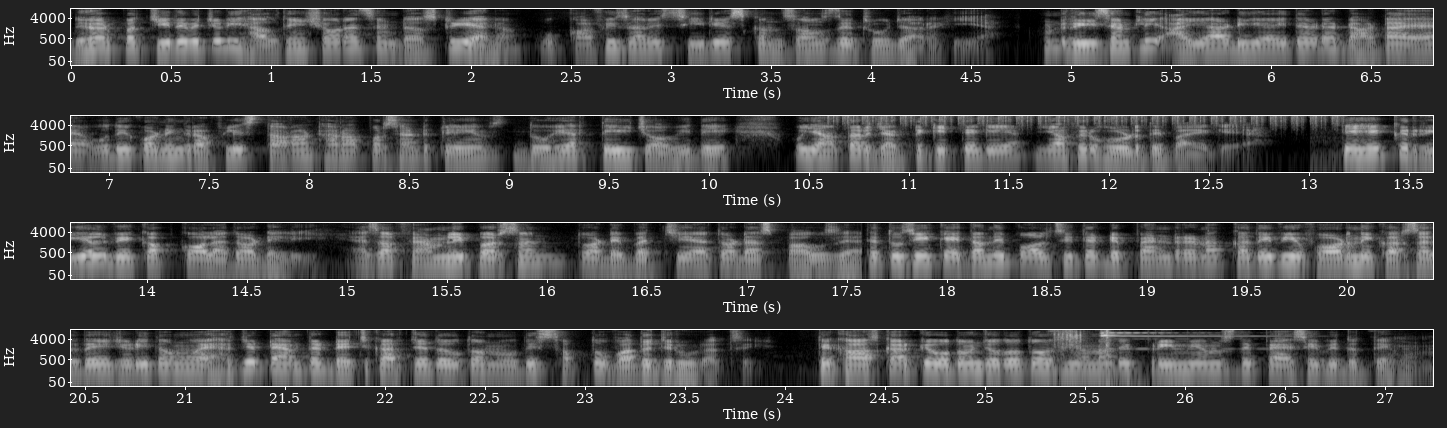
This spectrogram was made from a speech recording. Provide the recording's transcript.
2025 ਦੇ ਵਿੱਚ ਜਿਹੜੀ ਹੈਲਥ ਇੰਸ਼ੋਰੈਂਸ ਇੰਡਸਟਰੀ ਹੈ ਨਾ, ਉਹ ਕਾਫੀ ਸਾਰੇ ਸੀਰੀਅਸ ਕਨਸਰਨਸ ਦੇ ਥਰੂ ਜਾ ਰਹੀ ਹੈ। ਹੁਣ ਰੀਸੈਂਟਲੀ IRDAI ਦਾ ਜਿਹੜਾ ਡਾਟਾ ਹੈ ਉਹਦੇ ਅਕੋਰਡਿੰਗ ਰਫਲੀ 17-18% ਕਲੇਮਸ 2023-24 ਦੇ ਉਹ ਜਾਂ ਤਾਂ ਰਿਜੈਕਟ ਕੀਤੇ ਗਏ ਆ ਜਾਂ ਫਿਰ ਹੋਲਡ ਤੇ ਪਾਏ ਗਏ ਆ। ਤੇ ਇਹ ਇੱਕ ਰੀਅਲ ਵੇਕ ਅਪ ਕਾਲ ਹੈ ਤੁਹਾਡੇ ਲਈ। ਐਜ਼ ਅ ਫੈਮਿਲੀ ਪਰਸਨ ਤੁਹਾਡੇ ਬੱਚੇ ਆ, ਤੁਹਾਡਾ ਸਪਾਊਸ ਹੈ, ਤੇ ਤੁਸੀਂ ਇੱਕ ਇਦਾਂ ਦੀ ਪਾਲਿਸੀ ਤੇ ਡਿਪੈਂਡ ਰਹਿਣਾ, ਕਦੇ ਵੀ ਅਫੋਰਡ ਨਹੀਂ ਕਰ ਸਕਦੇ, ਜਿਹੜੀ ਤੁਹਾਨੂੰ ਇਹੋ ਜਿਹੇ ਟਾਈਮ ਤੇ ਡਿਚ ਕਰ ਜੇ ਜਦੋਂ ਤੁਹਾਨੂੰ ਉਹਦੀ ਸਭ ਤੋਂ ਵੱਧ ਜ਼ਰੂਰਤ ਸੀ। ਤੇ ਖਾਸ ਕਰਕੇ ਉਦੋਂ ਜਦੋਂ ਤੋਂ ਅਸੀਂ ਉਹਨਾਂ ਦੇ ਪ੍ਰੀਮੀਅਮਸ ਦੇ ਪੈਸੇ ਵੀ ਦਿੱਤੇ ਹੋਣ।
